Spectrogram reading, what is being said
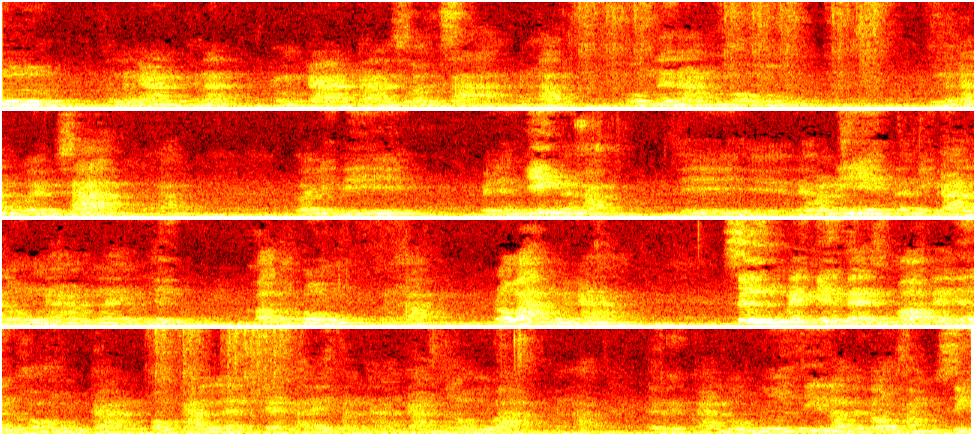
มือสำนักงานคณะกรรมการการอาชีวศึกษานะครับ ผมในนามของสำนักงานตำรวจแห่งชาตินะครับ ก็ยินดีเป็นอย่างยิ่งนะครับ ที่ในวันนี้ได้มีการลงนามในบันทึกข้อตกลงนะครับ ระหว่างหน่วยงาน ซึ่งไม่เพียงแต่เฉพาะในเรื่องของการป้องกันและแก้ไขปัญหาการทะเลาะวิวาทนะครับ แต่เป็นการร่วมมือที่เราจะต้องทำสิ่ง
